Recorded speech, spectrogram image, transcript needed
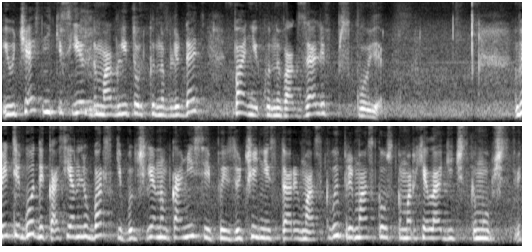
и участники съезда могли только наблюдать панику на вокзале в Пскове. В эти годы Касьян Любарский был членом комиссии по изучению Старой Москвы при Московском археологическом обществе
